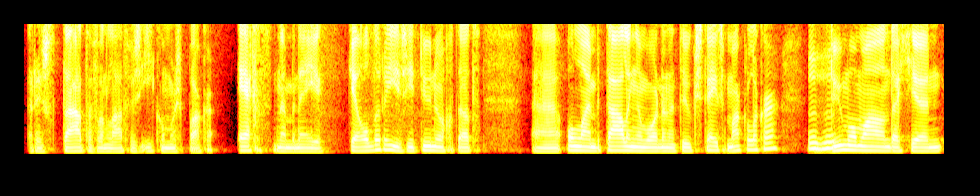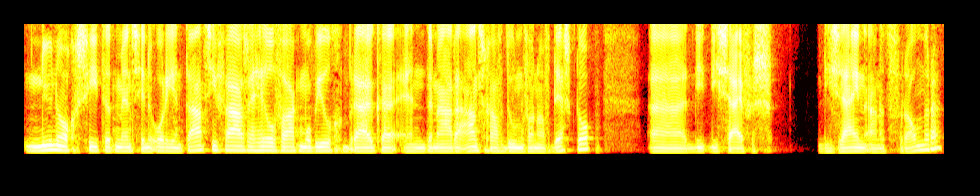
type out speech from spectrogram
resultaten van, laten we eens e-commerce pakken, echt naar beneden kelderen? Je ziet nu nog dat eh, online betalingen worden natuurlijk steeds makkelijker. Mhm. Du moment dat je nu nog ziet dat mensen in de oriëntatiefase heel vaak mobiel gebruiken en daarna de aanschaf doen vanaf desktop. Eh, die, die cijfers die zijn aan het veranderen.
